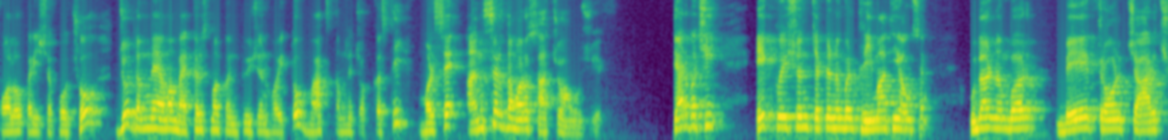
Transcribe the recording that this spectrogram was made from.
ફોલો કરી શકો છો. જો તમને આમાં મેથડ્સમાં કન્ફ્યુઝન હોય તો માર્ક્સ તમને ચોક્કસથી મળશે. આન્સર તમારો સાચો આવવો જોઈએ. ત્યાર પછી એક ક્વેશ્ચન ચેપ્ટર નંબર થ્રીમાંથી આવશે. ઉદાહરણ નંબર બે, ત્રણ, ચાર, છ,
